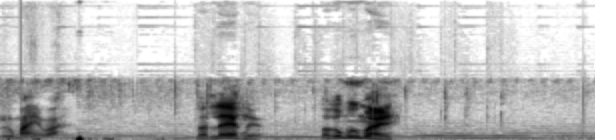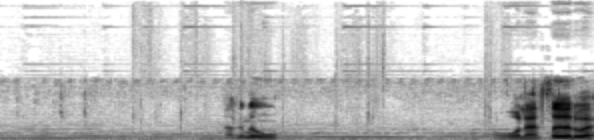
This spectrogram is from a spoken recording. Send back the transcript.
มือใหม่วะดันแรกเลย เราก็มือใหม่อักนู โอ้แลนเซอร์ด้วย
